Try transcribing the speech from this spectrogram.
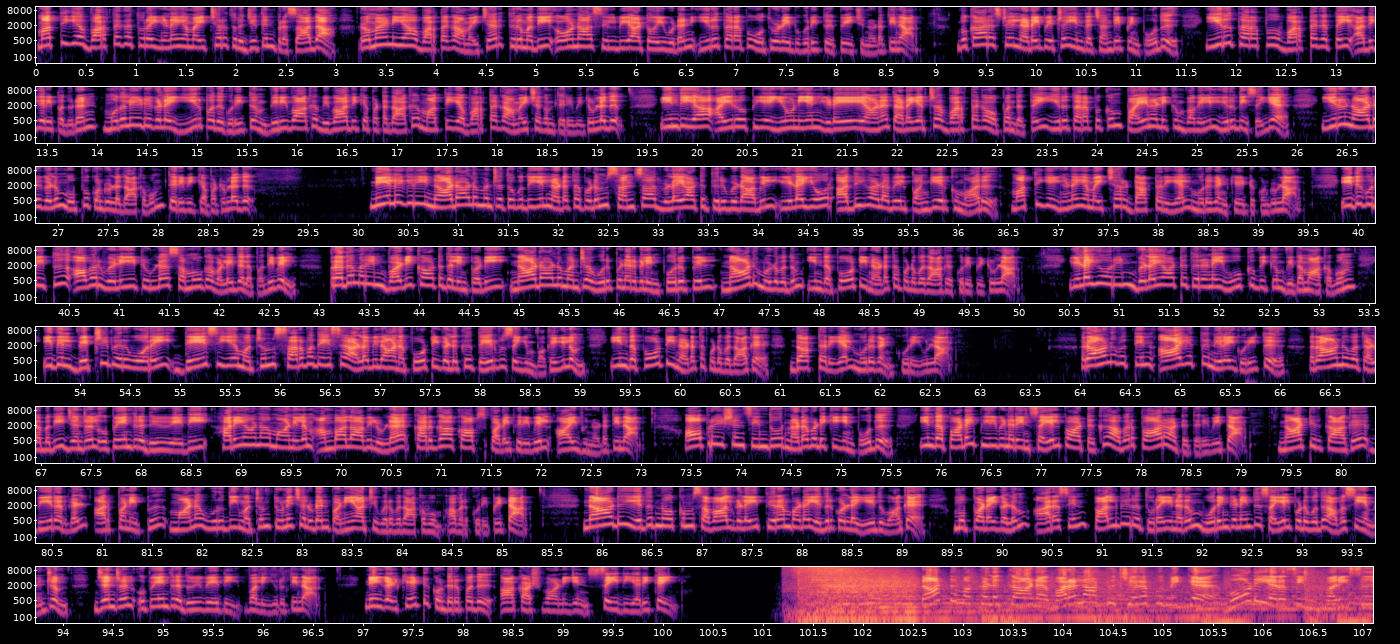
மத்திய வர்த்தகத்துறை இணையமைச்சர் திரு ஜிதின் பிரசாதா ரொமானியா வர்த்தக அமைச்சர் திருமதி ஓனா சில்வியா டோய்வுடன் இருதரப்பு ஒத்துழைப்பு குறித்து பேச்சு நடத்தினார். புகாரெஸ்டில் நடைபெற்ற இந்த சந்திப்பின் போது இருதரப்பு வர்த்தகத்தை அதிகரிப்பதுடன் முதலீடுகளை ஈர்ப்பது குறித்தும் விரிவாக விவாதிக்கப்பட்டதாக மத்திய வர்த்தக அமைச்சகம் தெரிவித்துள்ளது. இந்தியா ஐரோப்பிய யூனியன் இடையேயான தடையற்ற வர்த்தக ஒப்பந்தத்தை இருதரப்புக்கும் பயனளிக்கும் வகையில் இறுதி செய்ய இரு நாடுகளும் ஒப்புக் கொண்டுள்ளதாகவும் தெரிவிக்கப்பட்டுள்ளது. நீலகிரி நாடாளுமன்ற தொகுதியில் நடத்தப்படும் சன்சாத் விளையாட்டு திருவிழாவில் இளையோர் அதிக அளவில் பங்கேற்குமாறு மத்திய இணையமைச்சர் டாக்டர் எல் முருகன் கேட்டுக் கொண்டுள்ளார். இதுகுறித்து அவர் வெளியிட்டுள்ள சமூக வலைதள பதிவில் பிரதமரின் வழிகாட்டுதலின்படி நாடாளுமன்ற உறுப்பினர்களின் பொறுப்பில் நாடு முழுவதும் இந்த போட்டி நடத்தப்படுவதாக குறிப்பிட்டுள்ளார். இளையோரின் விளையாட்டு திறனை ஊக்குவிக்கும் விதமாகவும் இதில் வெற்றி பெறுவோரை தேசிய மற்றும் சர்வதேச அளவிலான போட்டிகளுக்கு தேர்வு செய்யும் வகையிலும் இந்த போட்டி நடத்தப்படுவதாக டாக்டர் எல் முருகன் கூறியுள்ளார். ராணுவத்தின் ஆயத்த நிலை குறித்து ராணுவ தளபதி ஜெனரல் உபேந்திர திவிவேதி ஹரியானா மாநிலம் அம்பாலாவில் உள்ள கர்கா காப்ஸ் படைப்பிரிவில் ஆய்வு நடத்தினார். ஆபரேஷன் சிந்தூர் நடவடிக்கையின் போது இந்த படைப்பிரிவினரின் செயல்பாட்டுக்கு அவர் பாராட்டு தெரிவித்தார். நாட்டிற்காக வீரர்கள் அர்ப்பணிப்பு மன உறுதி மற்றும் துணிச்சலுடன் பணியாற்றி வருவதாகவும் அவர் குறிப்பிட்டார். நாடு எதிர்நோக்கும் சவால்களை திறம்பட எதிர்கொள்ள ஏதுவாக முப்படைகளும் அரசின் பல்வேறு துறையினரும் ஒருங்கிணைந்து செயல்படுவது அவசியம் என்றும் ஜெனரல் உபேந்திர துவிவேதி வலியுறுத்தினார். நீங்கள் கேட்டுக்கொண்டிருப்பது ஆகாஷ்வாணியின் செய்தி அறிக்கை நாட்டு மக்களுக்கான வரலாற்று சிறப்புமிக்க மோடி அரசின் பரிசு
